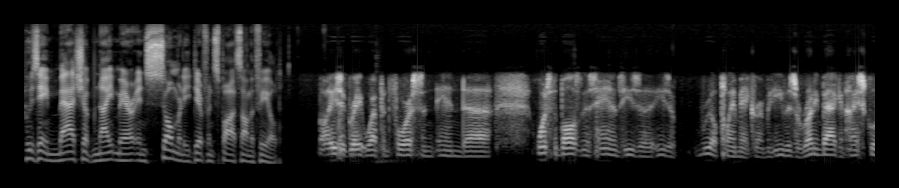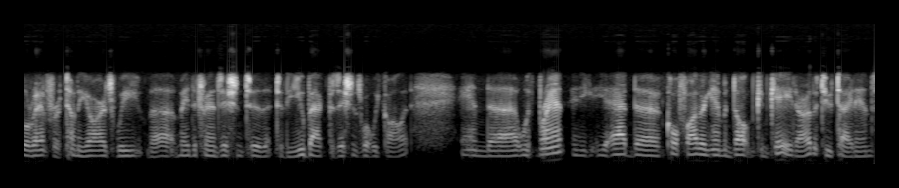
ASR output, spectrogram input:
who's a matchup nightmare in so many different spots on the field? well, he's a great weapon for us, and and uh, once the ball's in his hands, he's a he's a real playmaker. I mean, he was a running back in high school, ran for a ton of yards. We uh, made the transition to the to the U back position, is what we call it. And uh, with Brant, and you, you add uh, Cole Fotheringham and Dalton Kincaid, our other two tight ends,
